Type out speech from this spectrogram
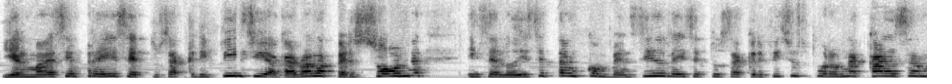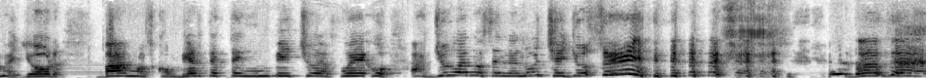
Y el más siempre dice, tu sacrificio, y agarra a la persona y se lo dice tan convencido, le dice, tu sacrificio es por una causa mayor, vamos, conviértete en un bicho de fuego, ayúdanos en la lucha, yo sé. ¿verdad? O sea,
